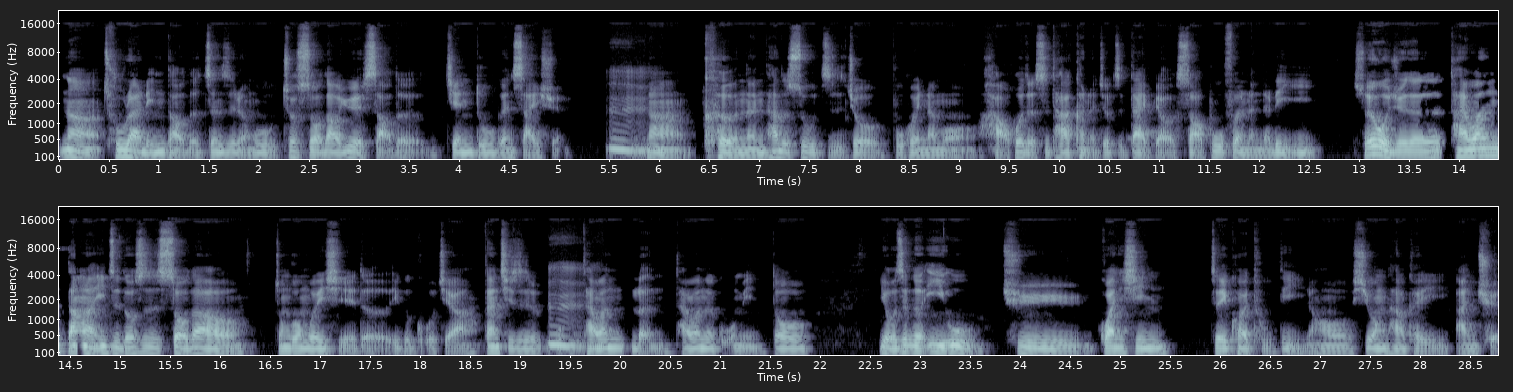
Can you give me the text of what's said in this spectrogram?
那出来领导的政治人物就受到越少的监督跟筛选。嗯，那可能他的素质就不会那么好，或者是他可能就只代表少部分人的利益。所以我觉得台湾当然一直都是受到中共威胁的一个国家，但其实台湾人、台湾的国民都有这个义务去关心这一块土地，然后希望它可以安全，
